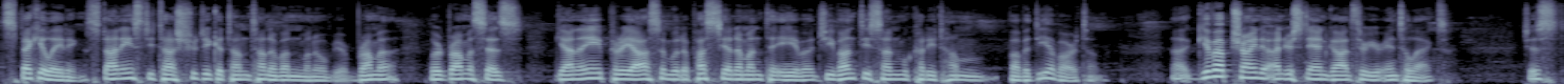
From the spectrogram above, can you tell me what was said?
speculating. Stani stita shrutikatam tanavan manobir. Brahma, Lord Brahma says, Jnane priyasa mudapasya namanta eva jivanti sanmukharitam bhavadiyavartam. Uh, give up trying to understand God through your intellect. Just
